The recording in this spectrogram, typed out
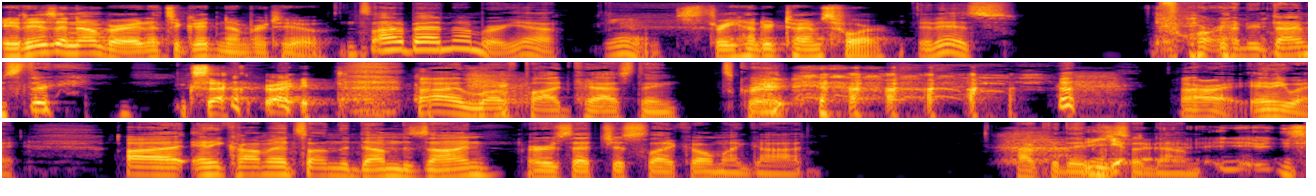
it is a number, and it's a good number too. It's not a bad number. Yeah, Yeah, it's 300 times four. it is. 400 times three. Exactly right. I love podcasting. It's great. All right. Anyway, uh, any comments on the dumb design or is that just like, oh my God, how could they be so dumb?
